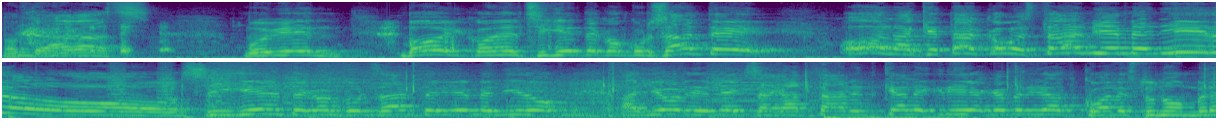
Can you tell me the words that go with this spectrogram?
no te hagas. Muy bien, voy con el siguiente concursante. Hola, ¿qué tal? ¿Cómo están? Bienvenido. Siguiente concursante, bienvenido a Jordi en Exagatán. Qué alegría, qué felicidad. ¿Cuál es tu nombre?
